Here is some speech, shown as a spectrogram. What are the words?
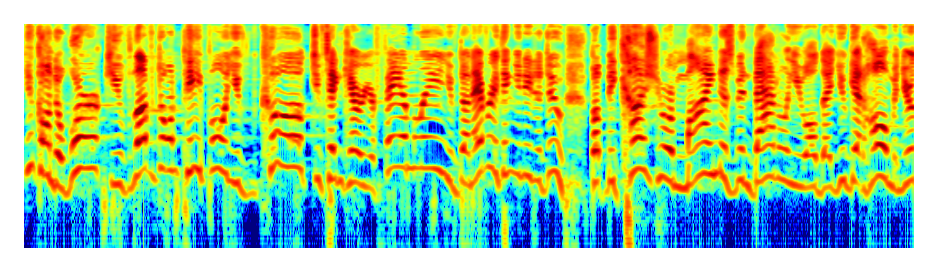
You've gone to work, you've loved on people, you've cooked, you've taken care of your family, you've done everything you need to do. But because your mind has been battling you all day, you get home and you're,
